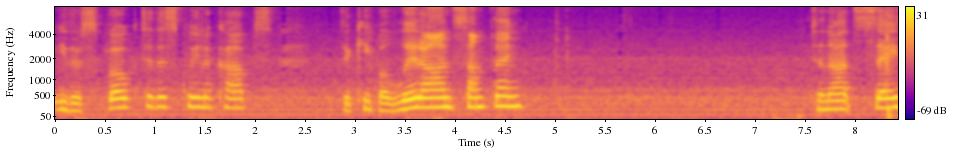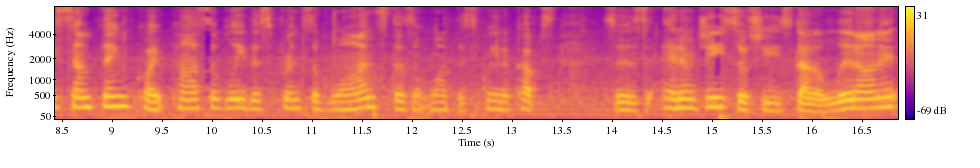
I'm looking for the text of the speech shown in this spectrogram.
either spoke to this Queen of Cups to keep a lid on something to not say something. Quite possibly this prince of wands doesn't want this queen of cups energy so she's got a lid on it.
